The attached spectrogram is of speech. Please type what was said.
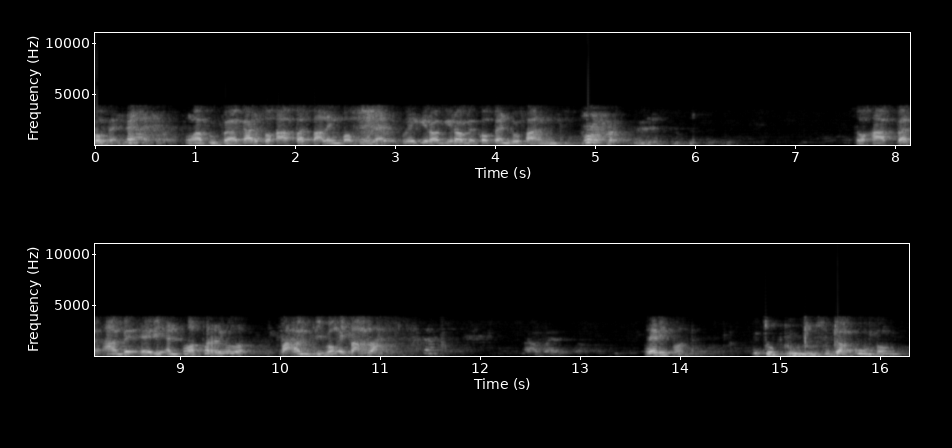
Kopen. Wong Abu Bakar sahabat paling populer. Kowe kira-kira ambek Kopenhu paham? Sahabat ambek Harry and Potter itu paham di wong Islam lah. Harry Potter itu dulu sudah kuno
